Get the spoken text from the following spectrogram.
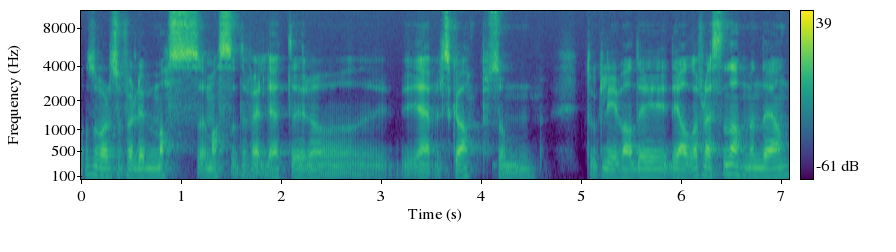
Og så var det selvfølgelig masse masse tilfeldigheter og jævelskap som tok livet av de, de aller fleste, da. Men det han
